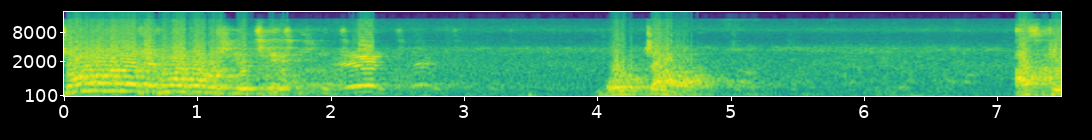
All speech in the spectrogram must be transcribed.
জনগণের ক্ষমতা বসিয়েছে ভোট চাও আজকে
